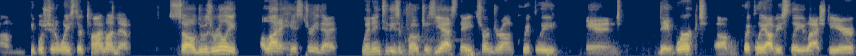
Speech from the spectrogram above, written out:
Um, people shouldn't waste their time on them. So there was really a lot of history that went into these approaches. Yes, they turned around quickly and they worked um, quickly, obviously last year,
